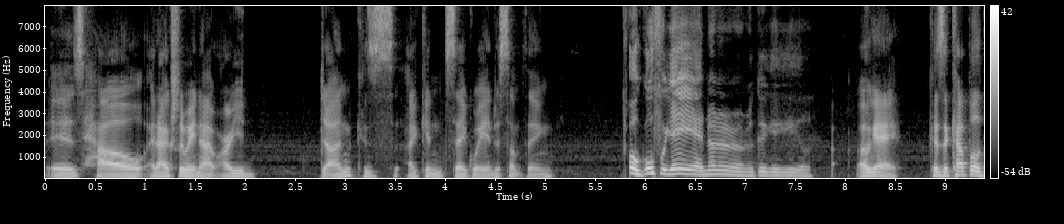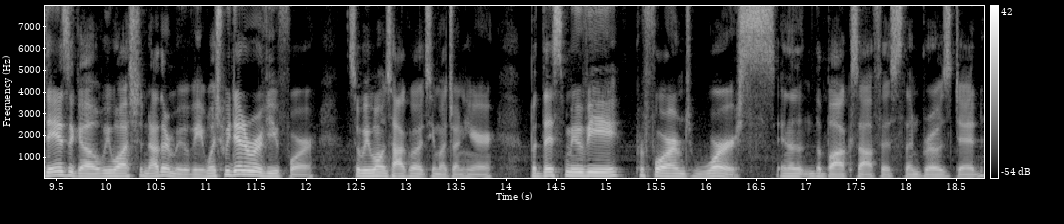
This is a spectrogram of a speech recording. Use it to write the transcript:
is how. And actually, wait, now are you done? Because I can segue into something Oh, go for it. yeah, yeah, yeah. No, no, no, no. Go, go, go, go. Okay, because a couple of days ago we watched another movie, which we did a review for, so we won't talk about it too much on here. But this movie performed worse in the, the box office than Bros did,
